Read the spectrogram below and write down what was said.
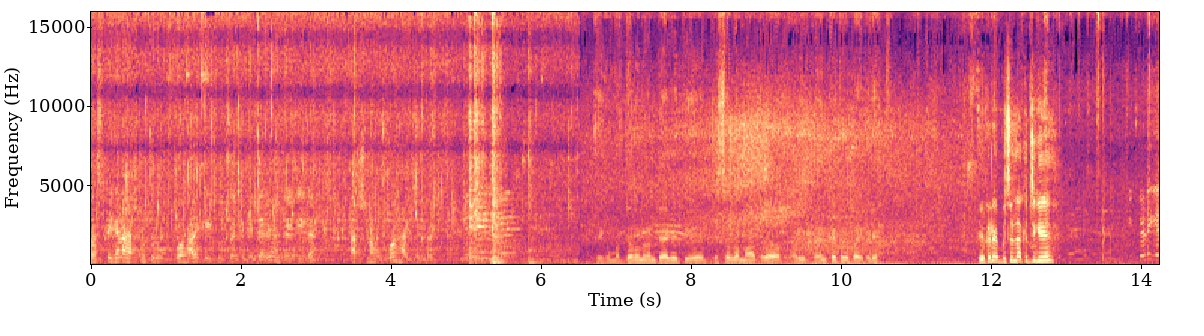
ಫಸ್ಟಿಗೆ ನಾನು ಅರ್ಶಿನ ಉಪ್ಪು ಹಾಕಿ ಕುದಿಸಾಕಿಟ್ಟಿದ್ದೆ ರೀ, ಹಾಗಾಗಿ ಈಗ ಅರ್ಶಿನ ಉಪ್ಪು ಹಾಕಿಲ್ರಿ ಈಗ ಮಧ್ಯಾಹ್ನ ಒಂದು ಗಂಟೆ ಆಗೈತಿ ಬಿಸಿಲು ಮಾತ್ರ ಭಾರಿ ಭಯಂಕರ ಐತಿರಪ್ಪ ಈ ಕಡೆ. ಈ ಕಡೆ ಬಿಸಿಲ ಕಚ್ಚಿಗೆ ಈ ಕಡೆಗೆ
